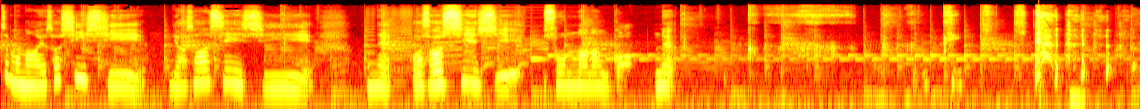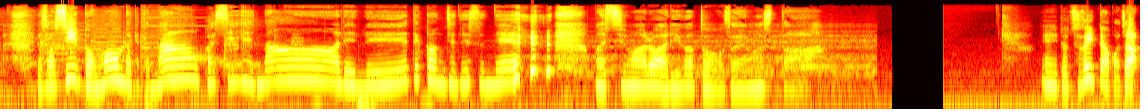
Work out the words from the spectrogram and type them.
つもな、優しいし、優しいし、ね、優しいし、そんななんか、ね、優しいと思うんだけどなおかしいなあれれーって感じですね。マシュマロありがとうございました。えーと、続いてはこちら。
